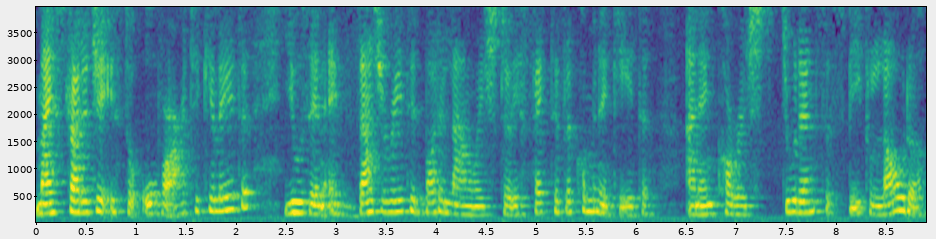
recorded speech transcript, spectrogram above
My strategy is to over articulate using exaggerated body language to effectively communicate and encourage students to speak louder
